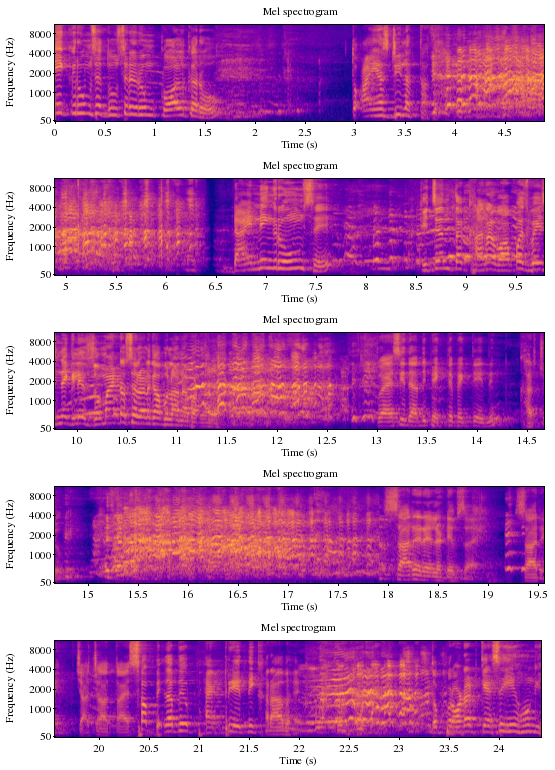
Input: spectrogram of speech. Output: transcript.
एक रूम से दूसरे रूम कॉल करो तो आईएसडी लगता था। डाइनिंग रूम से किचन तक खाना वापस भेजने के लिए जोमेटो से लड़का बुलाना पड़ता था। तो ऐसी दादी फेंकते फेंकते एक दिन खर्च हो गई। सारे रिलेटिव्स आए सारे चाचा ताए सब अब देखो फैक्ट्री इतनी खराब है। तो प्रोडक्ट कैसे ये होंगे?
